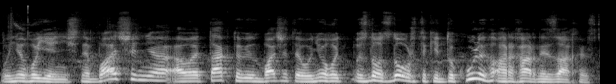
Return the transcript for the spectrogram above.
У нього є нічне бачення, але так то він, бачите, у нього знову, знову ж таки до куль гарний захист.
